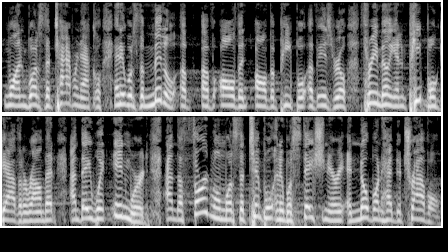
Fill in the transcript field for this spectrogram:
one was the tabernacle and it was the middle of, of all the, all the people of Israel. Three million people gathered around that and they went inward. And the third one was the temple and it was stationary and no one had to travel.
